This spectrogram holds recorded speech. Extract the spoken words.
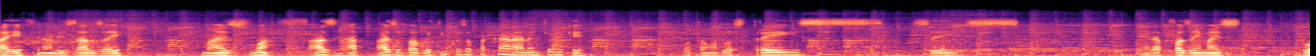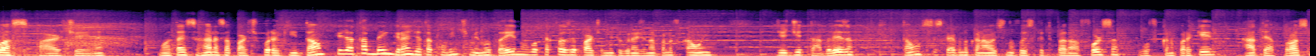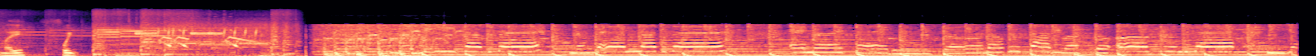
Aí, finalizados aí. Mais uma fase. Rapaz, o bagulho tem coisa pra caralho, hein? Deixa eu ver aqui. Botar uma, duas, três, seis. Aí dá pra fazer mais duas partes aí, né? Vou estar encerrando essa parte por aqui então, porque já tá bem grande, já tá com 20 minutos aí. Não vou querer fazer parte muito grande não, pra não ficar ruim de editar, beleza? Então se inscreve no canal se não for inscrito pra dar uma força. Vou ficando por aqui. Até a próxima aí. Fui!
